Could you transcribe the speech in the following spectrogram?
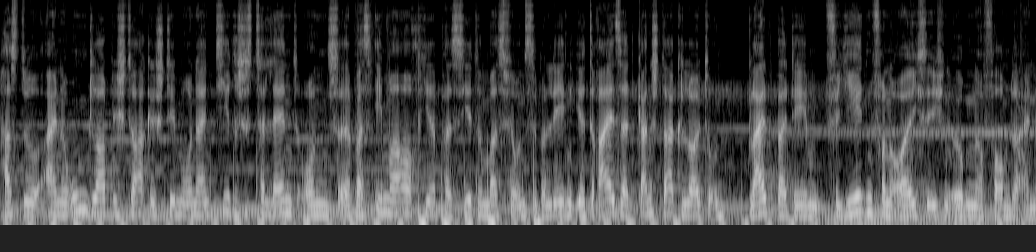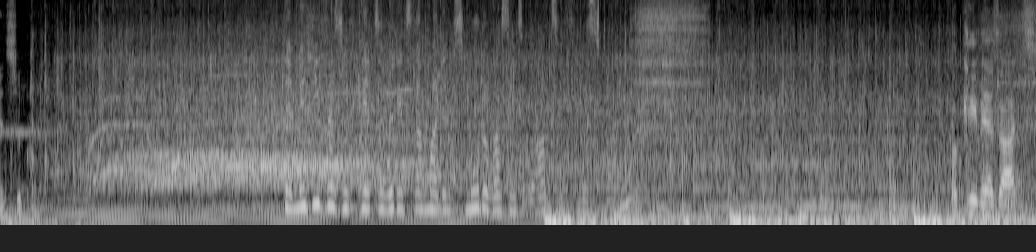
hast du eine unglaublich starke Stimme und ein tierisches Talent und äh, was immer auch hier passiert und was wir uns überlegen, ihr drei seid ganz starke Leute und bleibt bei dem. Für jeden von euch sehe ich in irgendeiner Form da eine Zukunft. Der Michi versucht jetzt übrigens nochmal dem Smudo was ins Ohr zu flüstern. Okay, wer sagt's?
